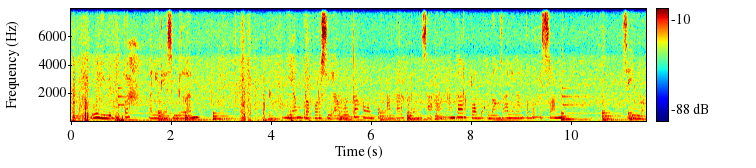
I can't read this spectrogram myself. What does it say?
Untuk itu dibentuklah panitia 9 proporsi anggota kelompok antara kebangsaan antar kelompok kebangsaan dengan kelompok Islam seimbang.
